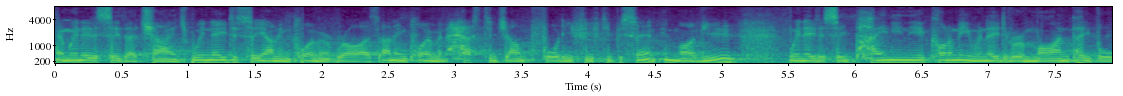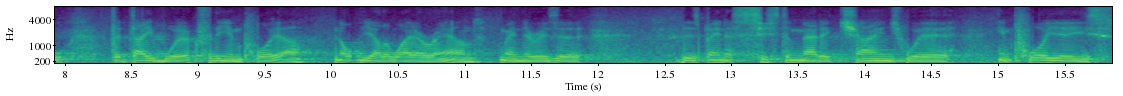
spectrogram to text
and we need to see that change. We need to see unemployment rise. Unemployment has to jump 40, 50% in my view. We need to see pain in the economy. We need to remind people that they work for the employer, not the other way around. I mean, there is a there's been a systematic change where employees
